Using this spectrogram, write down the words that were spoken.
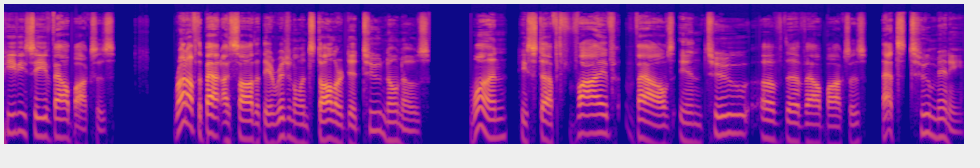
PVC valve boxes. Right off the bat, I saw that the original installer did two no nos. One, he stuffed five valves in two of the valve boxes. That's too many.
